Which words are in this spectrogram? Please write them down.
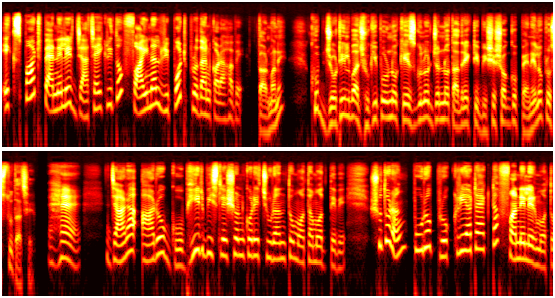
এক্সপার্ট প্যানেলের যাচাইকৃত ফাইনাল রিপোর্ট প্রদান করা হবে। তার মানে খুব জটিল বা ঝুঁকিপূর্ণ কেসগুলোর জন্য তাদের একটি বিশেষজ্ঞ প্যানেলও প্রস্তুত আছে। হ্যাঁ যারা আরও গভীর বিশ্লেষণ করে চূড়ান্ত মতামত দেবে। সুতরাং পুরো প্রক্রিয়াটা একটা ফানেলের মতো।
